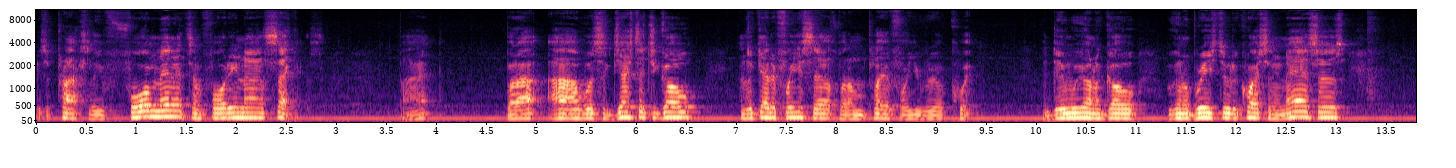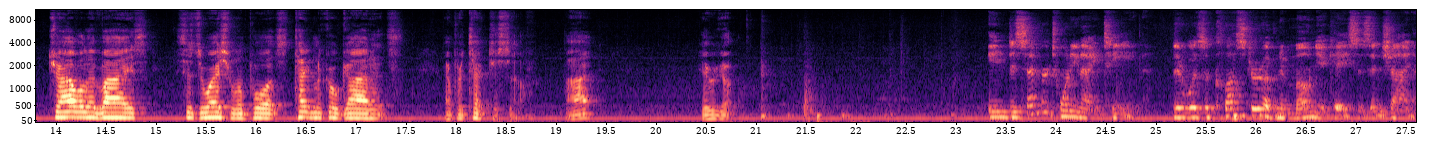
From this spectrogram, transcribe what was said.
It's approximately 4 minutes and 49 seconds. All right? But I, I would suggest that you go look at it for yourself, but I'm to play it for you real quick. And then we're to go, we're to breeze through the question and answers, travel advice, situation reports, technical guidance, and protect yourself. All right? Here we go. In December 2019, there was a cluster of pneumonia cases in China.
